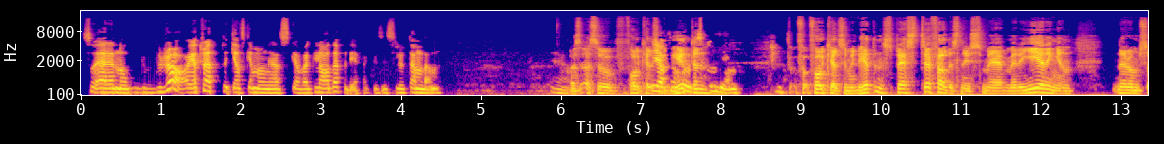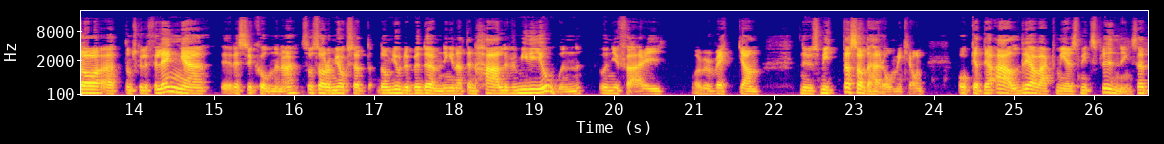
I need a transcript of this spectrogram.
så är det nog bra. Jag tror att ganska många ska vara glada för det faktiskt i slutändan. Ja. Alltså, alltså för Folkhälsomyndigheten, Folkhälsomyndighetens pressträff alldeles nyss med, med regeringen när de sa att de skulle förlänga eh, restriktionerna så sa de ju också att de gjorde bedömningen att en halv miljon ungefär i veckan nu smittas av det här omikron. Och att det aldrig har varit mer smittspridning. Så att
